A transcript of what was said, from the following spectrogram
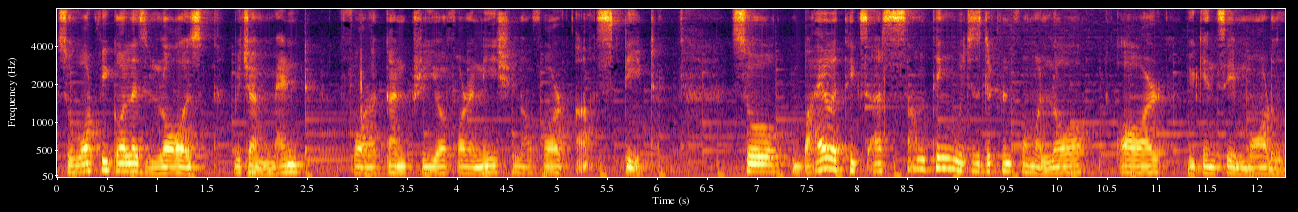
So what we call as laws which are meant for a country or for a nation or for a state. So bioethics are something which is different from a law or you can say model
